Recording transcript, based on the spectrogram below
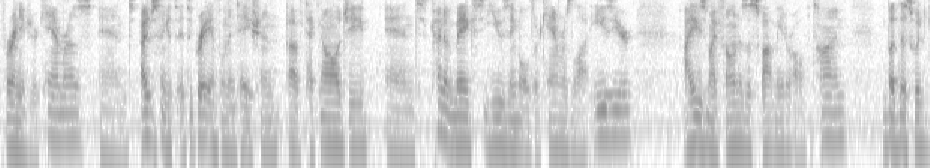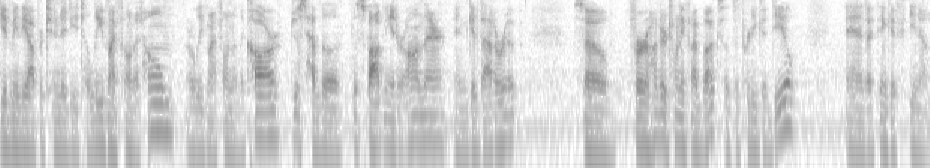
for any of your cameras. And I just think it's, it's a great implementation of technology and kind of makes using older cameras a lot easier. I use my phone as a spot meter all the time but this would give me the opportunity to leave my phone at home or leave my phone in the car, just have the, the spot meter on there and give that a rip. So for 125 bucks, that's a pretty good deal. And I think if, you know,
